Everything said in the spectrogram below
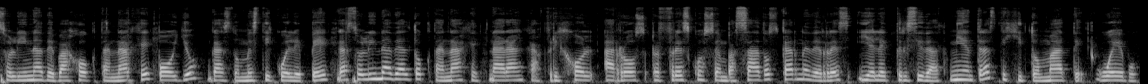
gasolina de bajo octanaje, pollo, gas doméstico LP, gasolina de alto octanaje, naranja, frijol, arroz, refrescos envasados, carne de res y electricidad, mientras que jitomate, huevo,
